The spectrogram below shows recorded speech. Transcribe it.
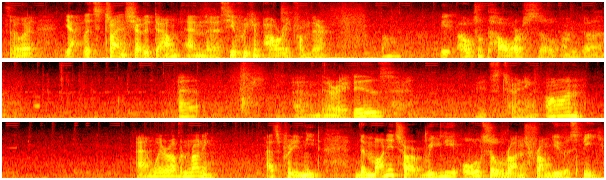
So uh, yeah let's try and shut it down and uh, see if we can power it from there. It auto power so I'm gonna uh, and there it is. It's turning on. And we're up and running. That's pretty neat. The monitor really also runs from USB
